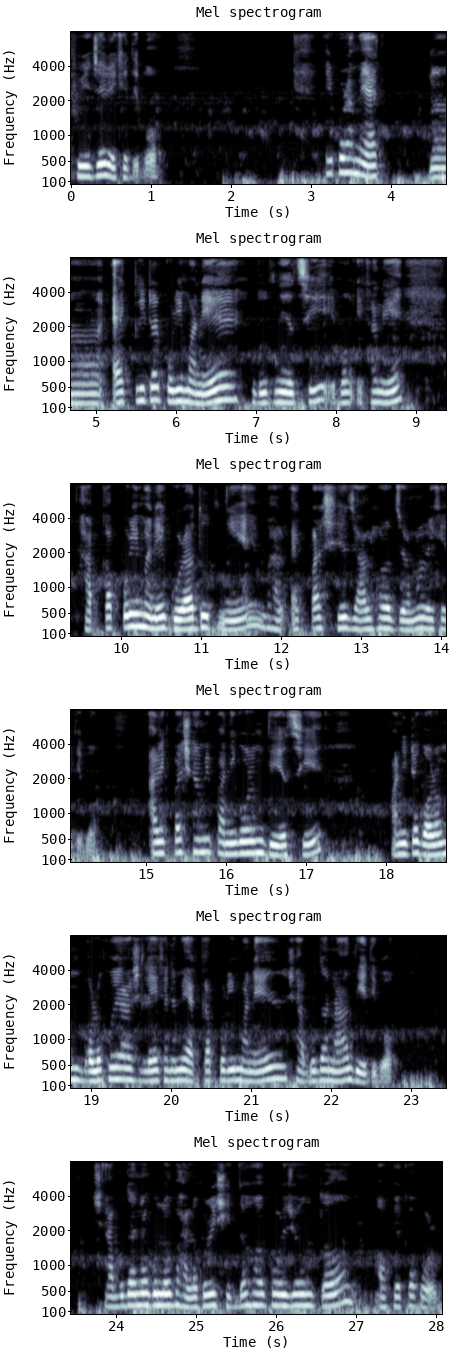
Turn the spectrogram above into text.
ফ্রিজে রেখে দেব। এরপর আমি এক এক লিটার পরিমাণে দুধ নিয়েছি এবং এখানে হাফ কাপ পরিমাণে গুঁড়া দুধ নিয়ে ভালো, এক পাশে জাল হওয়ার জন্য রেখে দেব। আরেক পাশে আমি পানি গরম দিয়েছি। পানিটা গরম বলক হয়ে আসলে এখানে আমি এক কাপ পরিমাণে সাবুদানা দিয়ে দিব। সাবুদানাগুলো ভালো করে সিদ্ধ হওয়া পর্যন্ত অপেক্ষা করব।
